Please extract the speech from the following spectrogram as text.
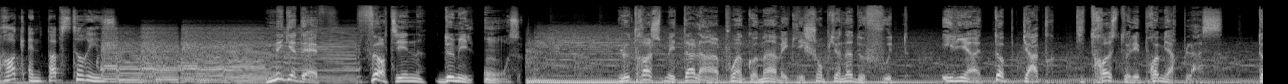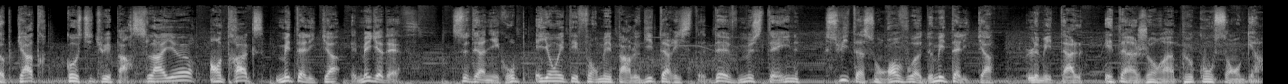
Rock and Pop Stories. Megadeth 13 2011. Le trash metal a un point commun avec les championnats de foot. Il y a un top 4 qui truste les premières places. Top 4 constitué par Slayer, Anthrax, Metallica et Megadeth. Ce dernier groupe ayant été formé par le guitariste Dave Mustaine suite à son renvoi de Metallica, le metal est un genre un peu consanguin.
